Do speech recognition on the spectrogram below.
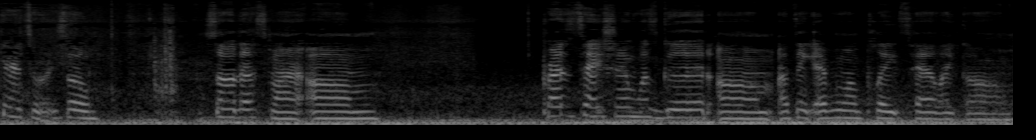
territory. So, so that's my Um, presentation was good. Um, I think everyone plates had like um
